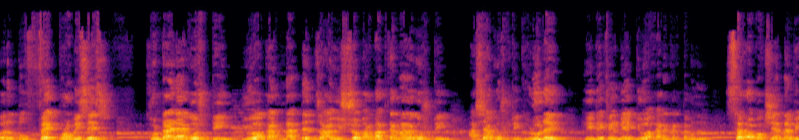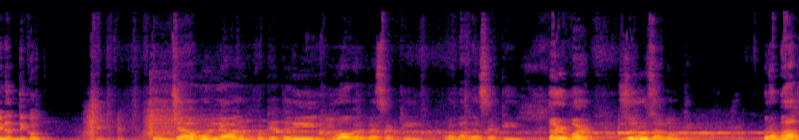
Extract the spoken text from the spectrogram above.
परंतु फेक प्रॉमिसेस खोटाड्या गोष्टी युवकांना त्यांचं आयुष्य बर्बाद करणाऱ्या गोष्टी अशा गोष्टी घडू नयेत ही देखील मी एक युवा कार्यकर्ता म्हणून सर्व पक्षांना विनंती करतो. तुमच्या बोलण्यावरून कुठेतरी युवा वर्गासाठी प्रभागासाठी तळमळ जरूर जाणवते. प्रभाग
